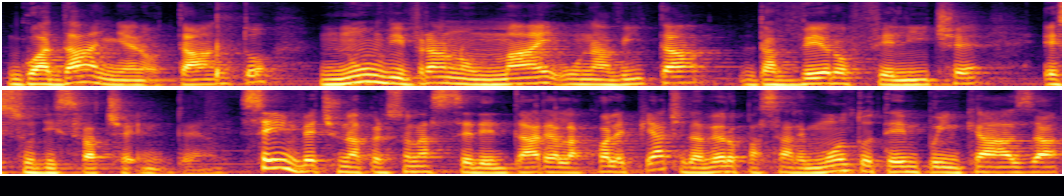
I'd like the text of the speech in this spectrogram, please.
guadagnano tanto, non vivranno mai una vita davvero felice e soddisfacente. Sei invece una persona sedentaria alla quale piace davvero passare molto tempo in casa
